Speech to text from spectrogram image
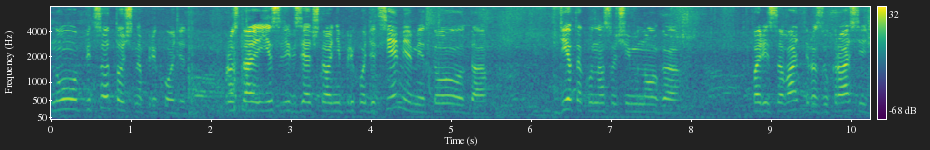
Ну, 500 точно приходит. Просто если взять, что они приходят семьями, то да. Деток у нас очень много. Порисовать, разукрасить,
